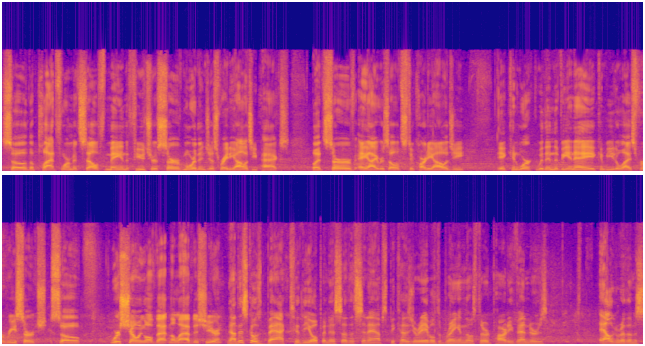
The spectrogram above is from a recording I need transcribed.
So the platform itself may in the future serve more than just radiology PACS, but serve AI results to cardiology, it can work within the VNA, it can be utilized for research. So we're showing all that in the lab this year. Now this goes back to the openness of the Synapse because you're able to bring in those third-party vendors algorithms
